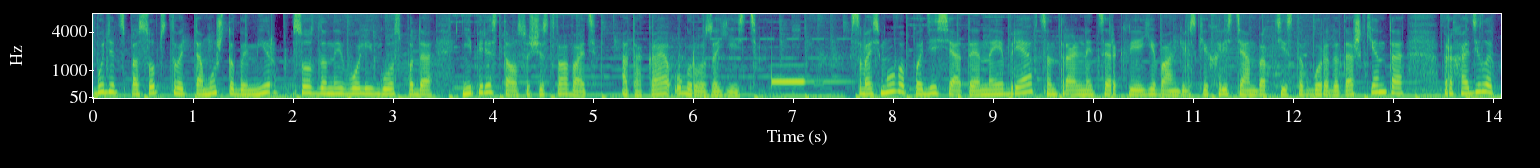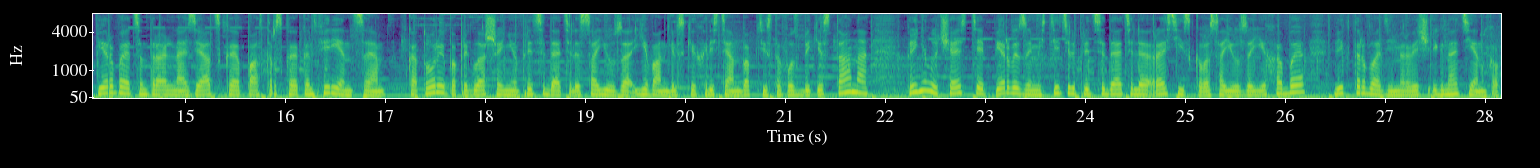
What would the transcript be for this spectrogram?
будет способствовать тому, чтобы мир, созданный волей Господа, не перестал существовать, а такая угроза есть. С 8 по 10 ноября в Центральной церкви евангельских христиан-баптистов города Ташкента проходила первая Центральноазиатская пасторская конференция, в которой по приглашению председателя Союза евангельских христиан-баптистов Узбекистана принял участие первый заместитель председателя Российского союза ЕХБ Виктор Владимирович Игнатенков.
